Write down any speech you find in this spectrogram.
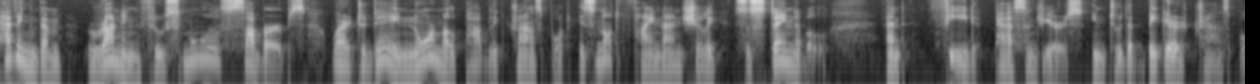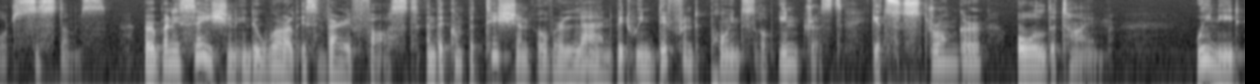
having them running through small suburbs where today normal public transport is not financially sustainable and feed passengers into the bigger transport systems. Urbanization in the world is very fast, and the competition over land between different points of interest gets stronger all the time. We need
